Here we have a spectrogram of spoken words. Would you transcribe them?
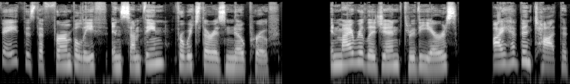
Faith is the firm belief in something for which there is no proof. In my religion, through the years, I have been taught that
